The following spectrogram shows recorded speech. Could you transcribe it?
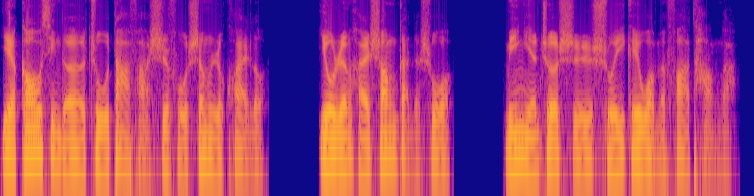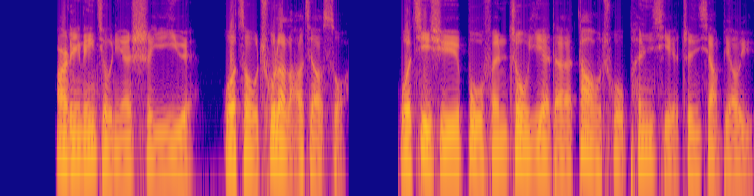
也高兴地祝大法师傅生日快乐，有人还伤感地说：“明年这时谁给我们发糖啊？”二零零九年十一月，我走出了劳教所，我继续不分昼夜的到处喷写真相标语，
